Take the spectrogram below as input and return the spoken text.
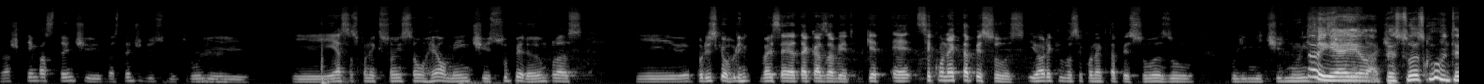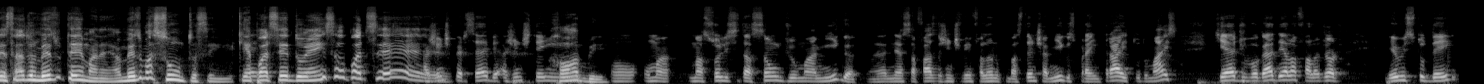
Eu acho que tem bastante, bastante disso do Trulli e essas conexões são realmente super amplas e por isso que eu brinco que vai sair até casamento, porque é, você conecta pessoas e a hora que você conecta pessoas, o, O limite não existe. Não, e aí, ó, pessoas com interessadas no mesmo tema, né? É o mesmo assunto, assim. Que É. pode ser doença ou pode ser. A gente percebe, a gente tem Hobby. um- uma, uma solicitação de uma amiga, né, nessa fase a gente vem falando com bastante amigos para entrar e tudo mais, que é advogada, e ela fala, Jorge, eu estudei,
